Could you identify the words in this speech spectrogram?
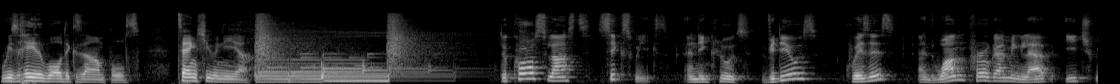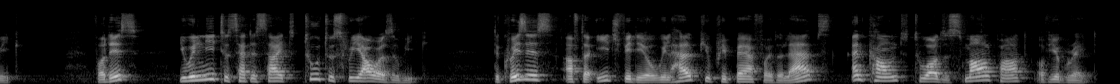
with real-world examples. Thank you, Nia. The course lasts six weeks and includes videos, quizzes and one programming lab each week. For this, you will need to set aside two to three hours a week. The quizzes after each video will help you prepare for the labs and count towards a small part of your grade.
